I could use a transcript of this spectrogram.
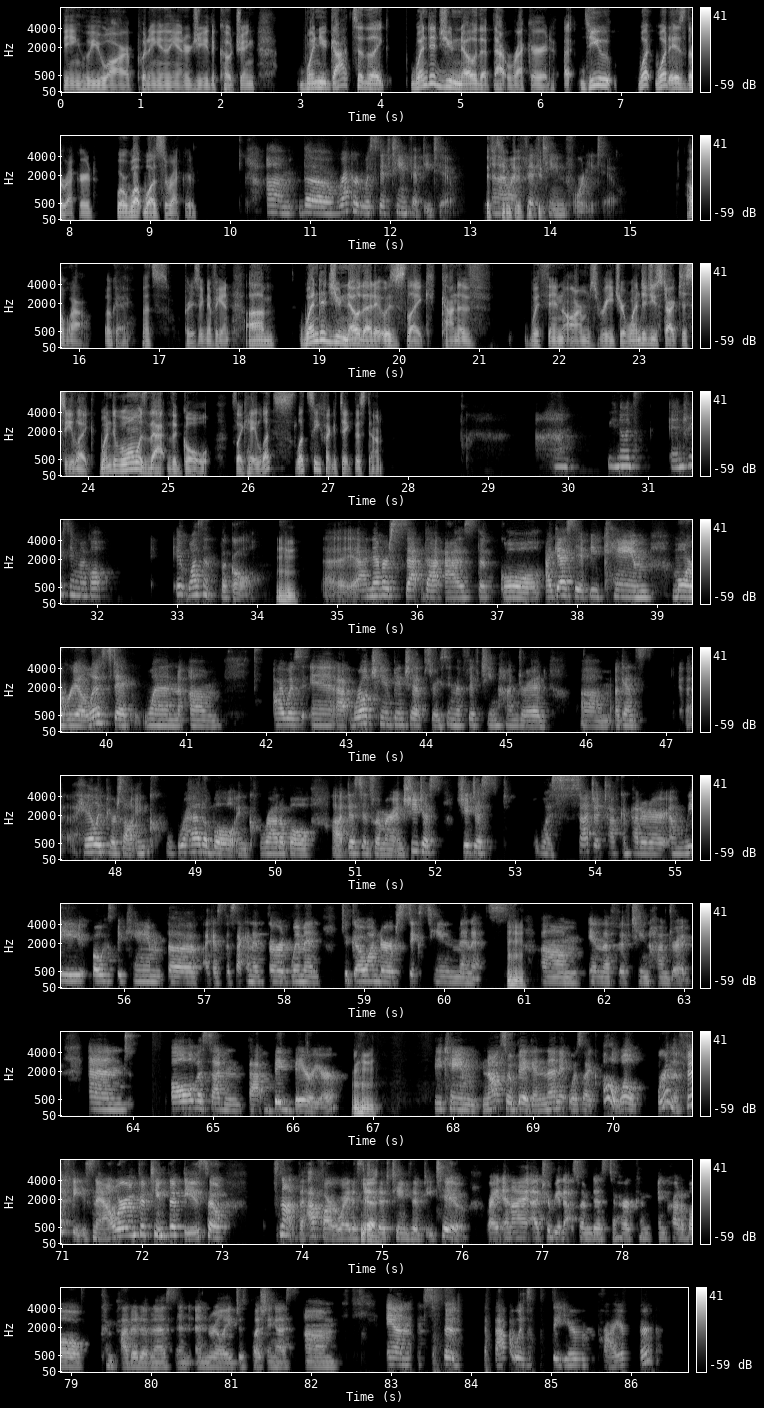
being who you are, putting in the energy, the coaching. When you got to the, like, when did you know that that record, uh, do you, what, what is the record or what was the record? Um, the record was 1552, and I went 1542. Oh wow. Okay, that's pretty significant. Um, when did you know that it was like kind of within arm's reach, or when did you start to see like when did when was that the goal? It's like, hey, let's let's see if I can take this down. Um, you know, it's interesting, Michael. It wasn't the goal. Mm-hmm. Uh, I never set that as the goal. I guess it became more realistic when um, I was in at World Championships racing the 1500 um, against Hayley Peirsol, incredible, incredible uh, distance swimmer, and she just she just was such a tough competitor and we both became the i guess the second and third women to go under 16 minutes Mhm. um, in the 1500 and all of a sudden that big barrier hmm became not so big and then it was like oh well we're in the 50s now. We're in 1550s so it's not that far away to say Yeah. 1552 right and i attribute that swim just to her com- incredible competitiveness and and really just pushing us um and so that was the year prior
